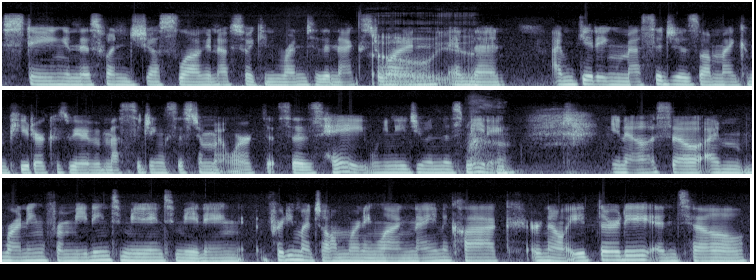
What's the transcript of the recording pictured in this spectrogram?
staying in this one just long enough so I can run to the next Oh, one. yeah. And then I'm getting messages on my computer because we have a messaging system at work that says, "Hey, we need you in this meeting." you know, so I'm running from meeting to meeting to meeting, pretty much all morning long, nine o'clock or no, eight thirty until,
